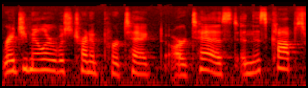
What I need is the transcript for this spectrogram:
Reggie Miller was trying to protect Artest, and this cop's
